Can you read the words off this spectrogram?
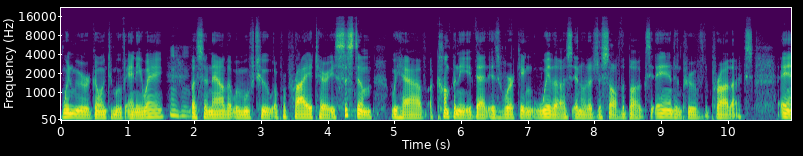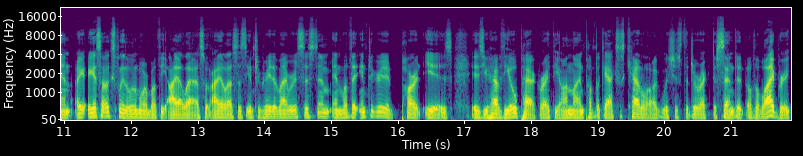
when we were going to move anyway. Mm-hmm. But so now that we moved to a proprietary system, we have a company that is working with us in order to solve the bugs and improve the products. And I, I guess I'll explain a little more about the ILS. What ILS is Integrated Library System, and what the integrated part is is you have the OPAC, right, the Online Public Access Catalog, which is the direct descendant of the library,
